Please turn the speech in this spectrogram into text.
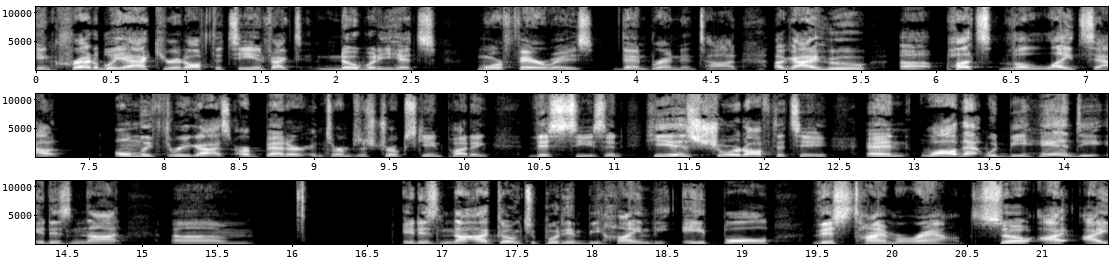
incredibly accurate off the tee. In fact, nobody hits more fairways than Brendon Todd, a guy who uh, puts the lights out. Only three guys are better in terms of strokes gained putting this season. He is short off the tee, and while that would be handy, it is not. Um, it is not going to put him behind the eight ball this time around. So I, I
